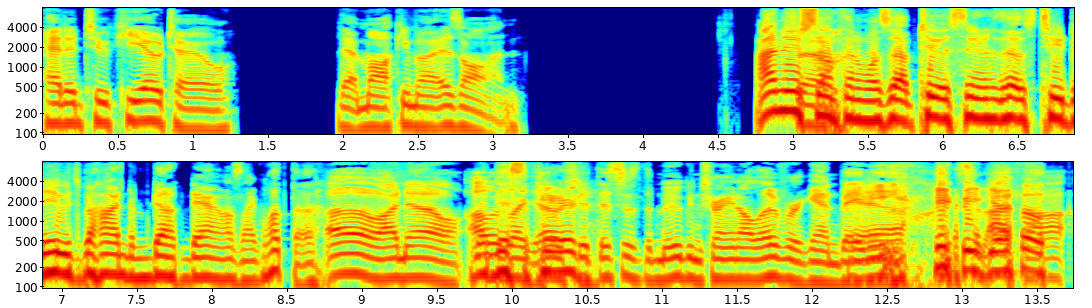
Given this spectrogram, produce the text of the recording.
headed to Kyoto that Makima is on. I knew So- something was up too as soon as those two dudes behind him ducked down. I was like, what the? Oh, I know. I was like, oh shit, this is the Mugen train all over again, baby. Yeah, Here we what I go. thought.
